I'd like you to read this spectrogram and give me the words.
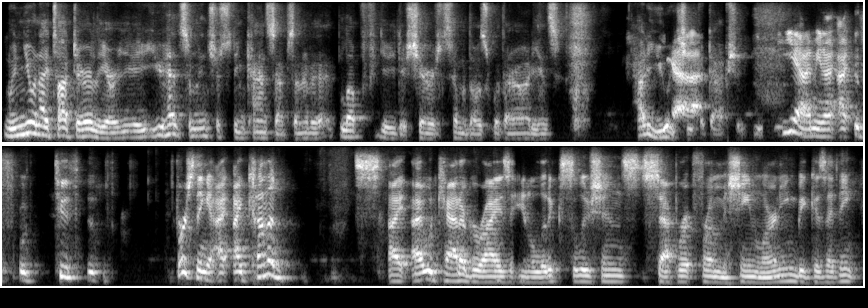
When you and I talked earlier, you had some interesting concepts, and I'd love for you to share some of those with our audience. How do you yeah. achieve adoption? Yeah, I mean, I, I two first thing, I, I kind of I, I would categorize analytic solutions separate from machine learning because I think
